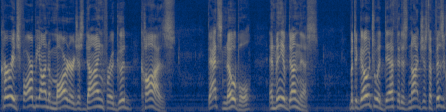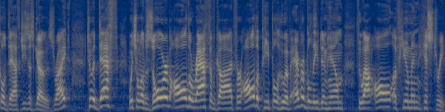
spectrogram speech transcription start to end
courage far beyond a martyr just dying for a good cause. That's noble, and many have done this. But to go to a death that is not just a physical death, Jesus goes, right? To a death which will absorb all the wrath of God for all the people who have ever believed in him throughout all of human history.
